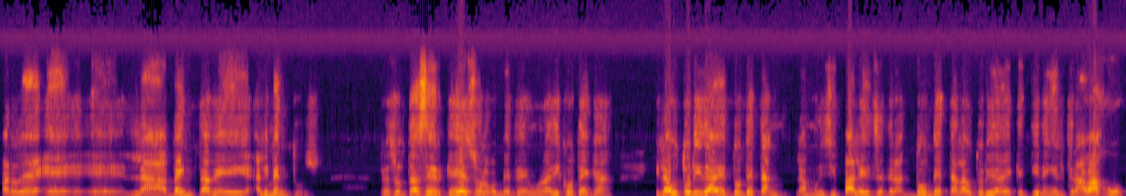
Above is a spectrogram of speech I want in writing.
para eh, la venta de alimentos Resulta ser que eso lo convierte en una discoteca y las autoridades, ¿dónde están? Las municipales, etcétera, ¿dónde están las autoridades que tienen el trabajo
